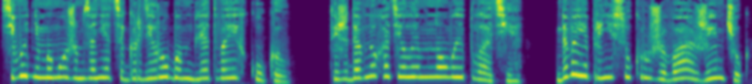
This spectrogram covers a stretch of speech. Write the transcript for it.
Сегодня мы можем заняться гардеробом для твоих кукол. Ты же давно хотела им новые платья. Давай я принесу кружева, жемчуг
